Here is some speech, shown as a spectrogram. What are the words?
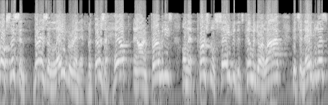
Folks, listen, there is a labor in it, but there's a help in our infirmities on that personal Savior that's come into our life that's enabled us.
